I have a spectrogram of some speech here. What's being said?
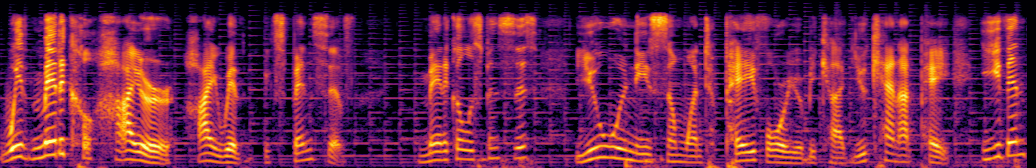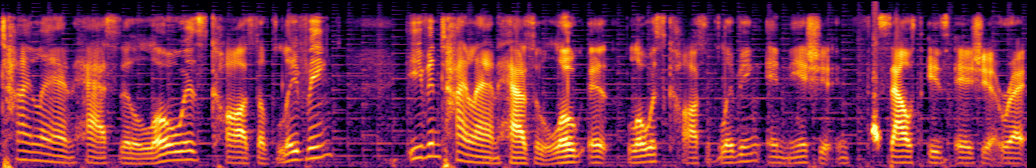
with medical higher high with expensive medical expenses you will need someone to pay for you because you cannot pay. Even thailand has the lowest cost of living. Even thailand has the low, uh, lowest cost of living in asia in southeast asia right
